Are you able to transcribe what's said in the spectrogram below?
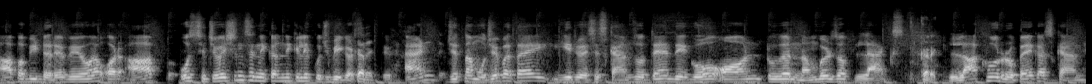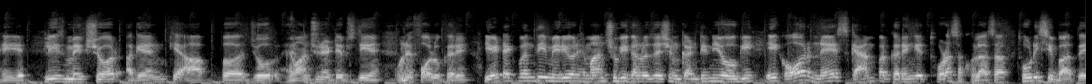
आप अभी डरे हुए हो और आप उस सिचुएशन से निकलने के लिए कुछ भी कर सकते हो। एंड जितना मुझे पता है ये जो ऐसे स्कैम्स होते हैं they go on to the numbers of lakhs. लाखों रुपए का स्कैम है ये। प्लीज़ मेक श्योर अगेन कि आप uh, जो हिमांशु ने टिप्स दिए उन्हें फॉलो करें। ये टेकपंथी मेरी और हिमांशु की कन्वर्सेशन कंटिन्यू होगी। एक और नए स्कैम पर करेंगे थोड़ा सा खुलासा थोड़ी सी बातें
